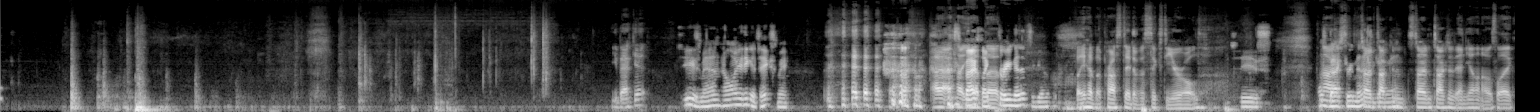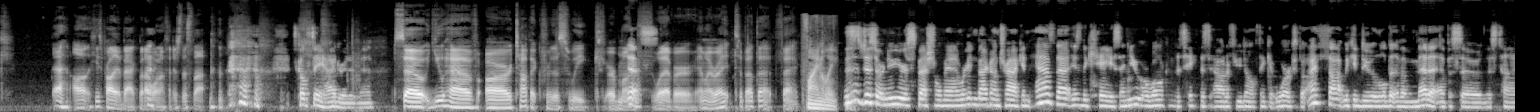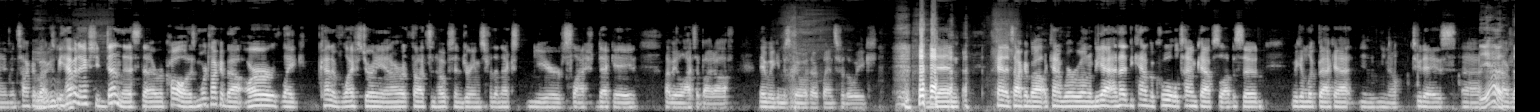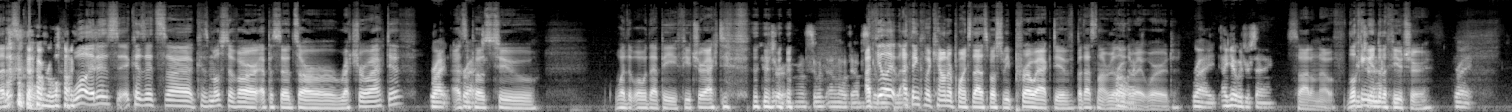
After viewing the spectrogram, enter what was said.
You back yet? Jeez, man. How long do you think it takes me? I, I I you back like the, three minutes ago. thought you had the prostate of a sixty-year-old. Jeez. I was No, back just three minutes started ago, talking, man. started talking to Danielle, and I was like, "Yeah, I'll, he's probably back, but I want to finish this thought." it's called staying hydrated, man. So you have our topic for this week or month, Yes. whatever. Am I right about that fact? Finally. This is just our New Year's special, man. We're getting back on track, and as that is the case, and you are welcome to take this out if you don't think it works, but I thought we could do a little bit of a meta episode this time and talk about because we haven't actually done this that I recall. Is more talk about our like kind of life's journey and our thoughts and hopes and dreams for the next year slash decade. Might be a lot to bite off. Maybe we can just go with our plans for the week and then kind of talk about kind of where we want to be at. And that'd be kind of a cool time capsule episode. We can look back at in you know two days. Uh, Yeah, that long- is cool. however long. well, it is because it's because most of our episodes are retroactive right, as correct. opposed to what what would that be? Future active. Future. Let's see what, I don't know what the. I feel like I think the counterpoint to that is supposed to be proactive, but that's not really the right word. right. I get what you're saying. So I don't know. Looking Future into the future, Right.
